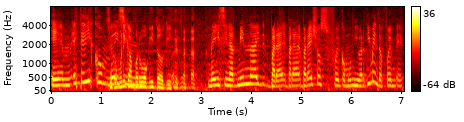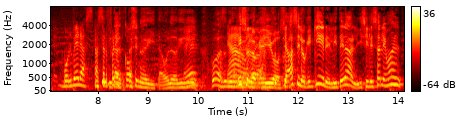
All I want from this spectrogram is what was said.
Eh, este disco. Se comunican Medicine- por walkie-talkie. Medicine at Midnight para, para, para ellos fue como un divertimento, fue eh, volver a, a ser Está- Está frescos. lleno de guita, boludo. ¿Qué- ¿Eh? ¿Cómo vas a hacer No, un- Eso es lo que digo. O sea, hace lo que quiere, literal. Y si le sale mal,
